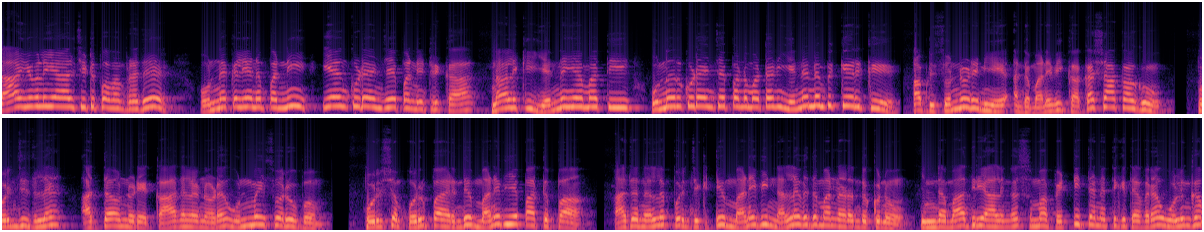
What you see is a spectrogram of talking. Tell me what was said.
நான் இவளையே அழைச்சிட்டு போவேன் பிரதர் உன்னை கல்யாணம் பண்ணி என் கூட என்ஜாய் பண்ணிட்டு இருக்கா நாளைக்கு என்ன ஏமாத்தி உன்னொரு கூட என்ஜாய் பண்ண மாட்டான்னு என்ன நம்பிக்கை இருக்கு? அப்படி சொன்ன உடனே அந்த மனைவி காக்கா ஷாக் ஆகும். புரிஞ்சதுல அதான் உன்னுடைய காதலனோட உண்மை ஸ்வரூபம். புருஷன் பொறுப்பா இருந்து மனைவியை பார்த்துப்பான். அதை நல்லா புரிஞ்சுக்கிட்டு மனைவி நல்ல விதமாக நடந்துக்கணும். இந்த மாதிரி ஆளுங்க சும்மா வெட்டித்தனத்துக்கு தவிர ஒழுங்கா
